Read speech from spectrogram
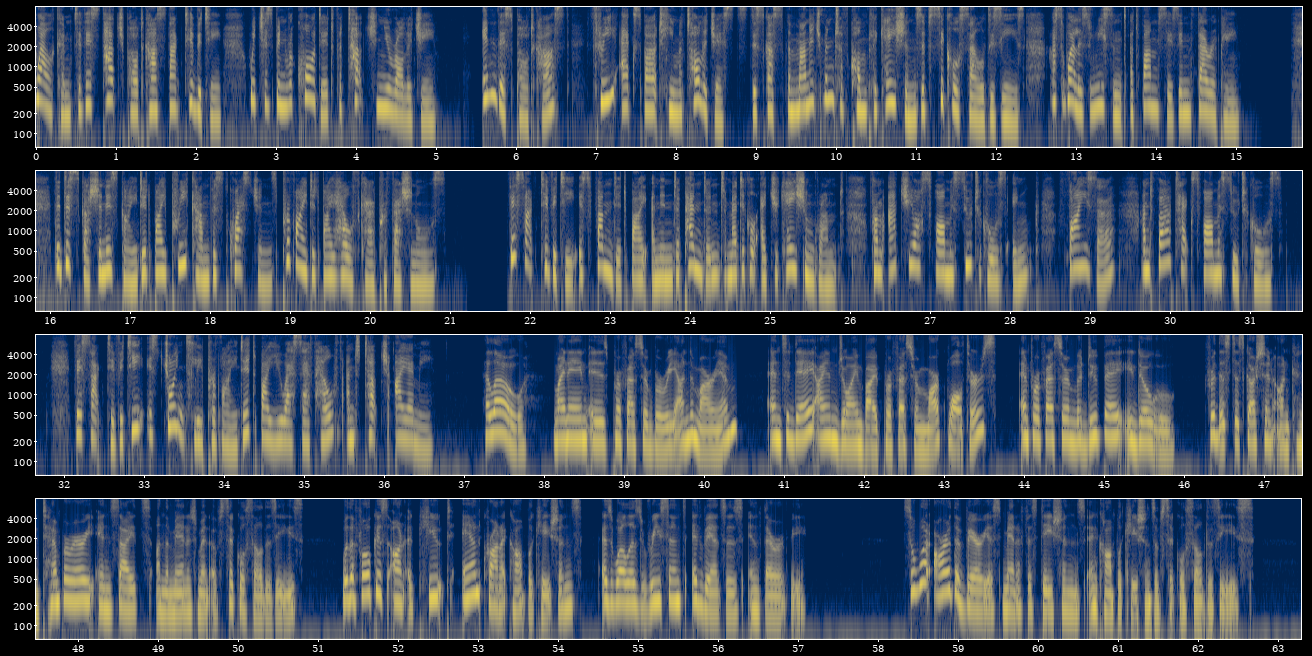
Welcome to this Touch podcast activity, which has been recorded for Touch Neurology. In this podcast, three expert haematologists discuss the management of complications of sickle cell disease, as well as recent advances in therapy. The discussion is guided by pre canvassed questions provided by healthcare professionals. This activity is funded by an independent medical education grant from Agios Pharmaceuticals Inc., Pfizer, and Vertex Pharmaceuticals. This activity is jointly provided by USF Health and Touch IME. Hello, my name is Professor Biree Andemariam, and today I am joined by Professor Mark Walters and Professor Modupe Idowu for this discussion on contemporary insights on the management of sickle cell disease with a focus on acute and chronic complications, as well as recent advances in therapy. So, what are the various manifestations and complications of sickle cell disease?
